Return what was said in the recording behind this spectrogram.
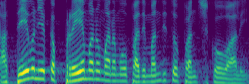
ఆ దేవుని యొక్క ప్రేమను మనము పది మందితో పంచుకోవాలి.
